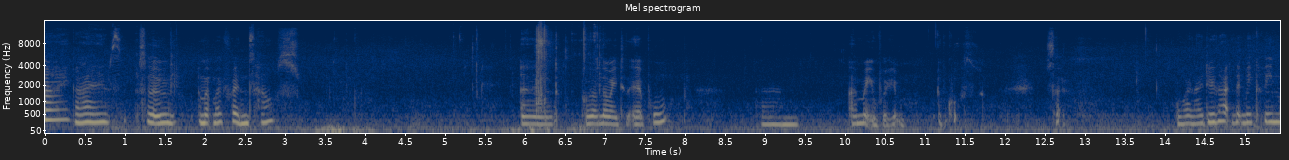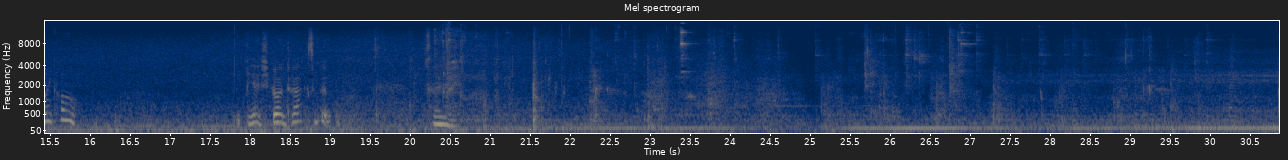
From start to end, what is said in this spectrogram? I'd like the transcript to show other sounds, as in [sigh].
Hi guys, so I'm at my friend's house and we're on the way to the airport. Um, I'm waiting for him, of course. So while I do that, let me clean my car. Yeah, she got into accident. So anyway.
